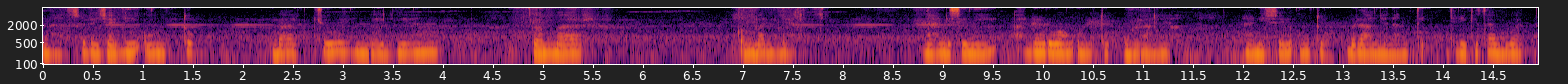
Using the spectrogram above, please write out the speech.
Nah sudah jadi untuk baju yang bagian gambar kembannya nah di sini ada ruang untuk berangnya nah di sini untuk berangnya nanti. Jadi kita buat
